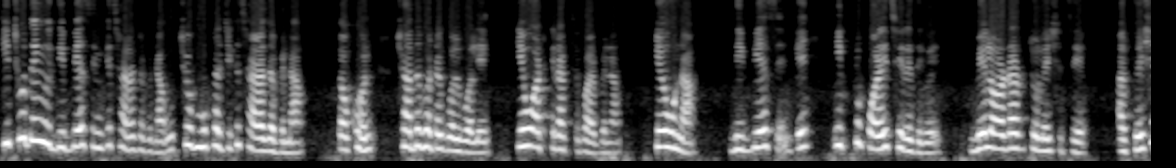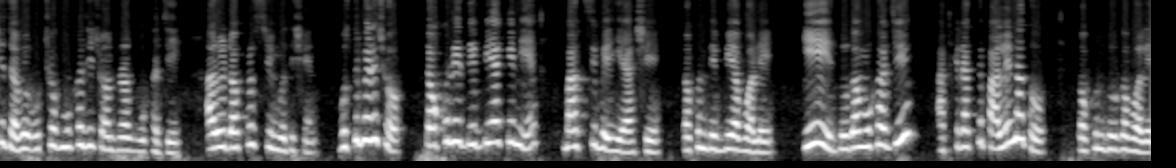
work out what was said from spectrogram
কিছুতেই ওই দিব্যা সেনকে ছাড়া যাবে না। উৎসব মুখার্জিকে ছাড়া যাবে না। তখন সাধু ঘটকবল বলে, কেউ আটকে রাখতে পারবে না। কেউ না। দিব্যা সেনকে একটু পরে ছেড়ে দেবে। বেল অর্ডার চলে এসেছে। আর ফেসে যাবে উৎসব মুখার্জি চন্দ্রনাথ মুখার্জি আর ওই ডক্টর শ্রীমতী সেন। বুঝতে পেরেছ? তখনই দিব্যাকে নিয়ে বাক্সি বেরিয়ে আসে। তখন দিব্যা বলে, কি, দুর্গা মুখার্জি? আটকে রাখতে পারলে না তো? তখন দুর্গা বলে,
